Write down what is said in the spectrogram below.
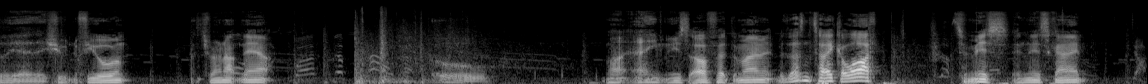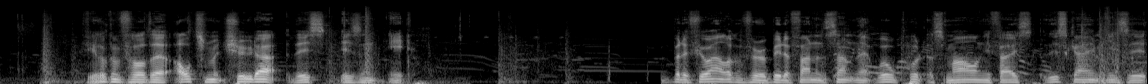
Oh yeah, they're shooting a few of them. Let's run up now. Oh, my aim is off at the moment, but it doesn't take a lot to miss in this game. If you're looking for the ultimate shooter, this isn't it. But if you are looking for a bit of fun and something that will put a smile on your face, this game is it.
